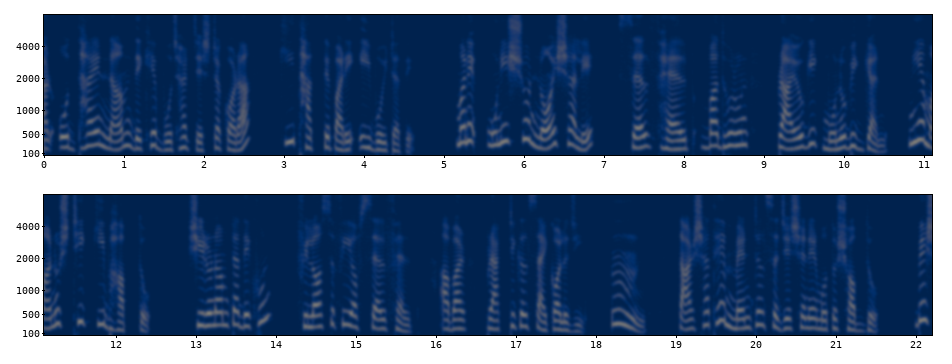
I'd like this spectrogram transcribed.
আর অধ্যায়ের নাম দেখে বোঝার চেষ্টা করা কি থাকতে পারে এই বইটাতে? মানে উনিশশো নয় সালে সেলফ হেল্প বা ধরুন প্রায়োগিক মনোবিজ্ঞান নিয়ে মানুষ ঠিক কি ভাবত? শিরোনামটা দেখুন ফিলসফি অফ সেলফ হেল্প আবার প্র্যাকটিক্যাল সাইকোলজি হুম তার সাথে মেন্টাল সাজেশনের মতো শব্দ। বেশ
